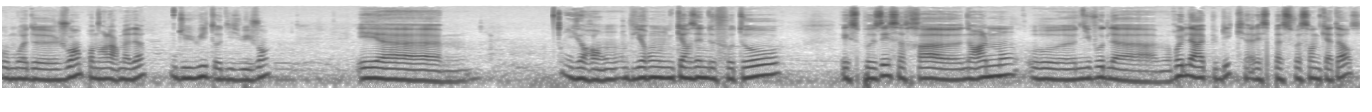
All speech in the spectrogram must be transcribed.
au mois de juin, pendant l'Armada, du 8 au 18 juin. Et il y aura environ une quinzaine de photos exposées. Ça sera normalement au niveau de la rue de la République, à l'espace 74.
